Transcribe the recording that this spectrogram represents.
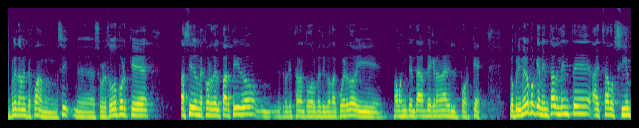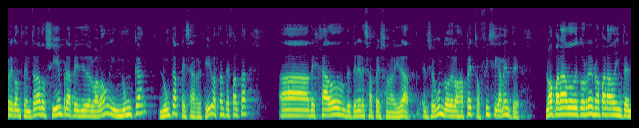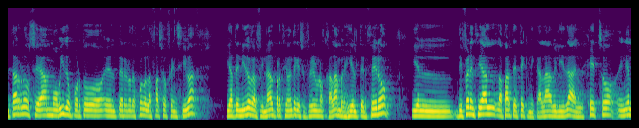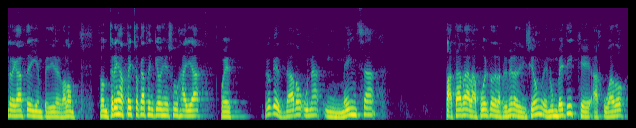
Completamente, Juan. Sí, eh, sobre todo porque ha sido el mejor del partido. Yo creo que estarán todos los béticos de acuerdo y vamos a intentar desgranar el porqué. Lo primero porque mentalmente ha estado siempre concentrado, siempre ha pedido el balón y nunca, nunca, pese a recibir bastante falta, ha dejado de tener esa personalidad. El segundo de los aspectos, físicamente, no ha parado de correr, no ha parado de intentarlo, se ha movido por todo el terreno de juego en la fase ofensiva y ha tenido que al final prácticamente que sufrir unos calambres. Y el tercero y el diferencial, la parte técnica, la habilidad, el gesto en el regate y en pedir el balón. Son tres aspectos que hacen que hoy Jesús haya, pues creo que dado una inmensa patada a la puerta de la primera división en un Betis que ha jugado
